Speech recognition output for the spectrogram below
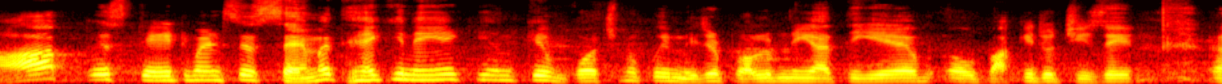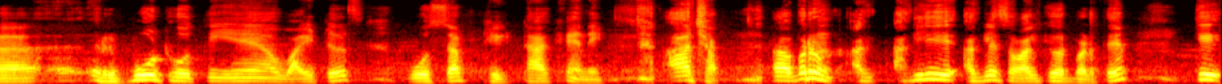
आप इस स्टेटमेंट से सहमत हैं कि नहीं है कि उनके वॉच में कोई मेजर प्रॉब्लम नहीं आती है, और बाकी जो चीज़ें रिपोर्ट होती हैं वाइटल्स वो सब ठीक ठाक है, नहीं? अच्छा वरुण अगले अगले सवाल की ओर बढ़ते हैं कि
